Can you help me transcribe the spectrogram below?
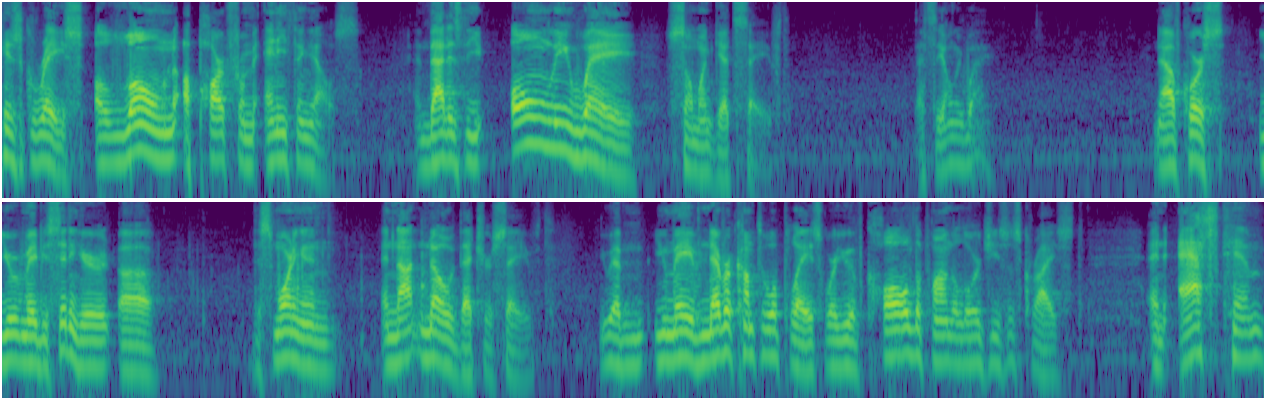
his grace alone apart from anything else. And that is the only way someone gets saved. That's the only way. Now, of course, you may be sitting here uh, this morning and, and not know that you're saved. You, have, you may have never come to a place where you have called upon the Lord Jesus Christ and asked Him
